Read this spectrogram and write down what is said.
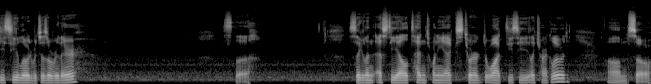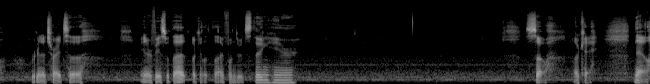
DC load, which is over there. It's the Siglent SDL 1020X 200 watt DC electronic load. Um, so we're gonna try to interface with that. Okay, let the iPhone do its thing here. So, okay, now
